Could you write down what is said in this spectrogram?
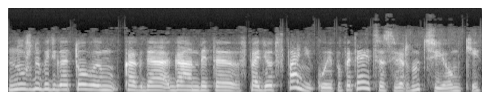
Нужно быть готовым, когда Гамбета впадет в панику и попытается свернуть съемки».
